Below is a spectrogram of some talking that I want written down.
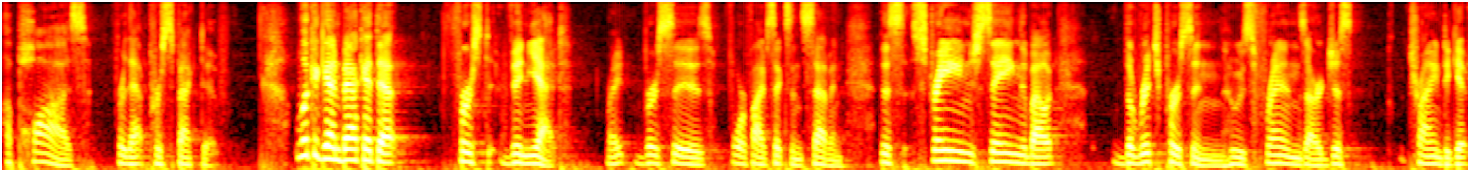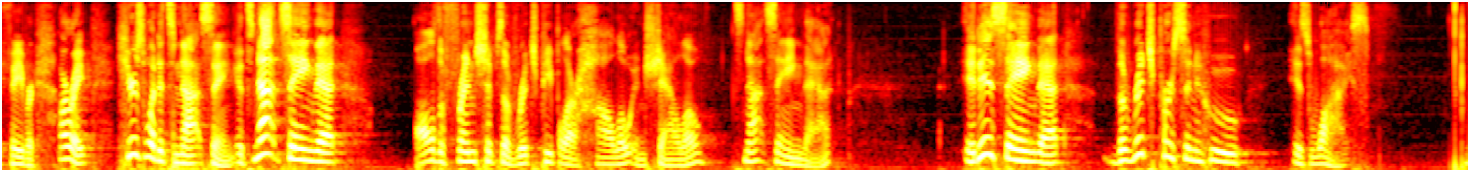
A pause for that perspective. Look again back at that first vignette, right? Verses 4, 5, 6, and 7. This strange saying about the rich person whose friends are just trying to get favor. All right, here's what it's not saying it's not saying that all the friendships of rich people are hollow and shallow. It's not saying that. It is saying that the rich person who is wise,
